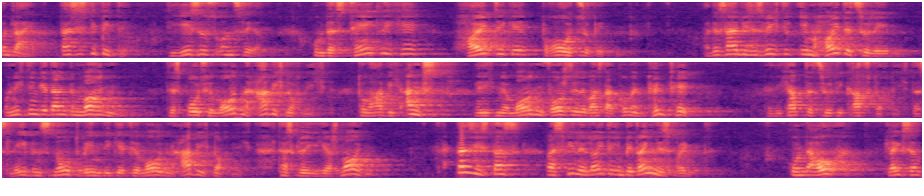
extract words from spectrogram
und Leib. Das ist die Bitte, die Jesus uns lehrt, um das tägliche, heutige Brot zu bitten. Und deshalb ist es wichtig, im Heute zu leben und nicht den Gedanken morgen. Das Brot für morgen habe ich noch nicht. Darum habe ich Angst, wenn ich mir morgen vorstelle, was da kommen könnte. Denn ich habe dazu die Kraft noch nicht. Das Lebensnotwendige für morgen habe ich noch nicht. Das kriege ich erst morgen. Das ist das, was viele Leute in Bedrängnis bringt und auch gleichsam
